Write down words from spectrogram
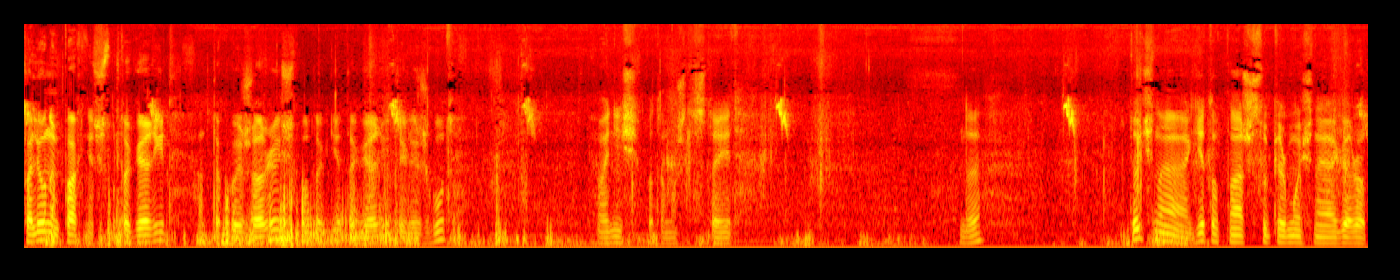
Паленым пахнет, что-то горит от такой жары, что-то где-то горит или жгут. Вонище, потому что стоит. Да? Точно, где тут наш супермощный огород?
